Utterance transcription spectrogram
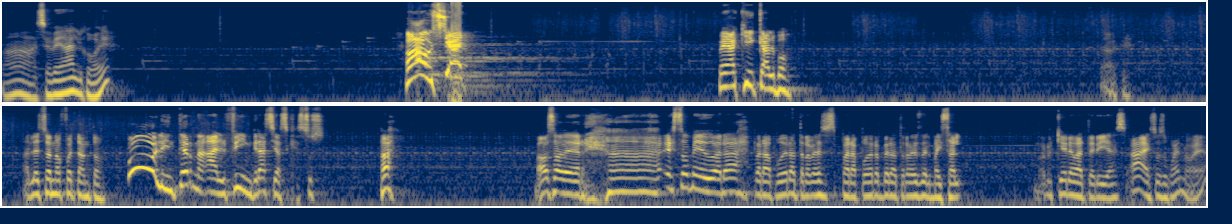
Ah, se ve algo, ¿eh? ¡Oh, shit! Ve aquí, calvo. Ok. Eso no fue tanto. ¡Uh! Linterna, al fin, gracias, Jesús. Ah. Vamos a ver. Ah, esto me ayudará para poder, a través, para poder ver a través del maizal. No requiere baterías. Ah, eso es bueno, ¿eh?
